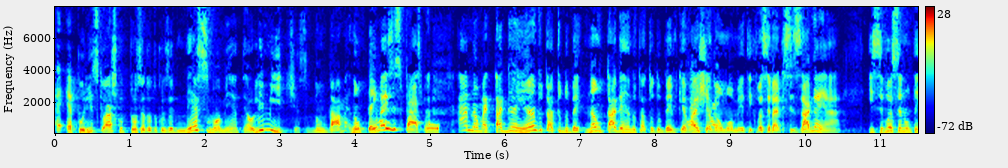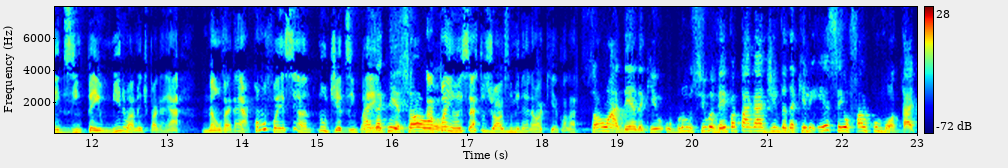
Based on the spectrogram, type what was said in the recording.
É, é por isso que eu acho que o torcedor do Cruzeiro, nesse momento, é o limite. Assim, não, dá, não tem mais espaço para. Ah, não, mas tá ganhando, tá tudo bem. Não tá ganhando, tá tudo bem, porque vai chegar um momento em que você vai precisar ganhar. E se você não tem desempenho minimamente para ganhar, não vai ganhar. Como foi esse ano? Não tinha desempenho. Mas aqui, só um, Apanhou em certos jogos no Mineirão aqui e colar. só um adendo aqui. O Bruno Silva veio para pagar a dívida daquele. Esse aí eu falo com vontade.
